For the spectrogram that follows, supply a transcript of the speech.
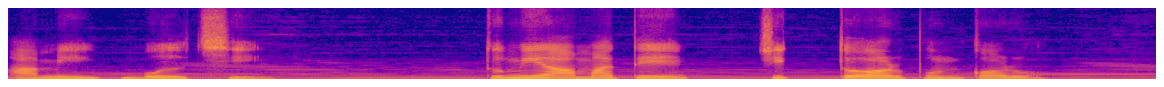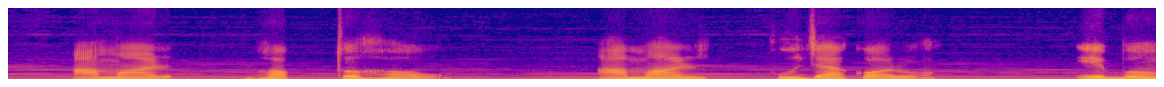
আমি বলছি, তুমি আমাতে চিত্ত অর্পণ করো, আমার ভক্ত হও, আমার পূজা করো এবং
